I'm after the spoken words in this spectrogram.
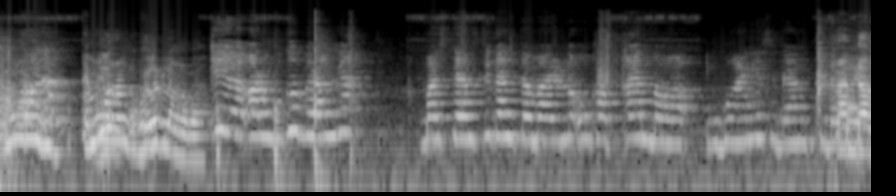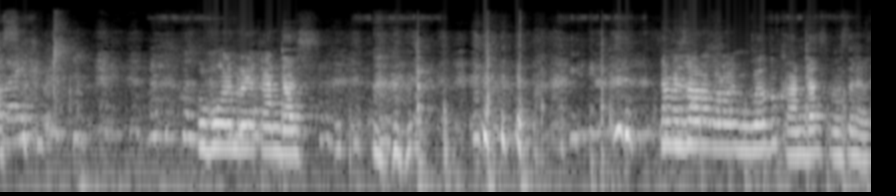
Emang orang emang Bilang orang? Google bilang apa? Iya, orang Google Bastiansti dan Stamarino ungkapkan bahwa hubungannya sedang tidak Kandas. baik-baik. Hubungan mereka kandas. kan biasa orang-orang Google tuh kandas maksudnya.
